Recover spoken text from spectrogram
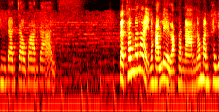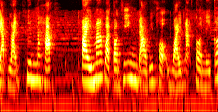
ทางด้านเจ้าบ้านได้แต่ถ้าเมื่อไหร่นะคะเลทราคาน้ำนะมันขยับไหลขึ้นนะคะ ไปมากกว่าตอนที่อิงดาววิเคราะห์ไว้ณตอนนี้ก็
